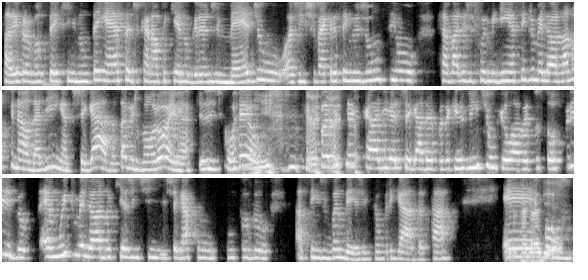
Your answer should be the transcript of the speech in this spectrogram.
Falei para você que não tem essa de canal pequeno, grande, médio, a gente vai crescendo juntos e o trabalho de formiguinha é sempre melhor lá no final da linha de chegada, sabe, de Noronha, que a gente correu? Quando você a linha de chegada depois daqueles 21 quilômetros sofrido, é muito melhor do que a gente chegar com, com tudo assim de bandeja. Então, obrigada, tá? Eu é, agradeço. Bom,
